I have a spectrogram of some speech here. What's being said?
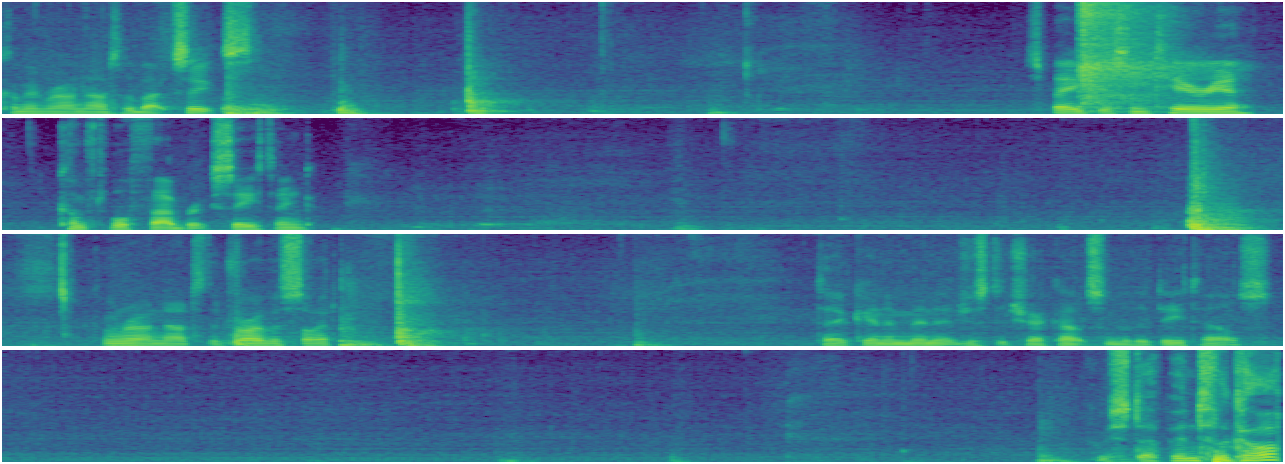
Coming round now to the back seats. Spacious interior, comfortable fabric seating. Coming around now to the driver's side. Taking a minute just to check out some of the details. If we step into the car,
